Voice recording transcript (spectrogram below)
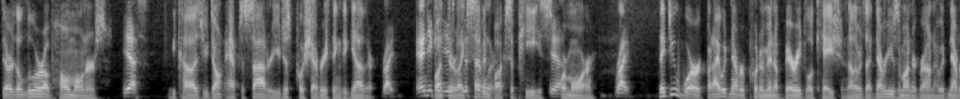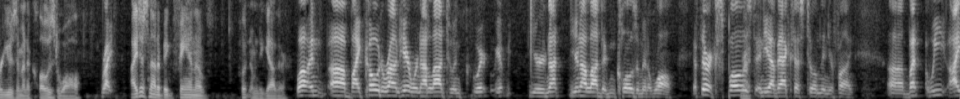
they're the lure of homeowners yes, because you don't have to solder; you just push everything together. right. And you can But they're like dissimilar- seven bucks a piece Yeah. or more. Right. They do work, but I would never put them in a buried location. In other words, I'd never use them underground. I would never use them in a closed wall. Right. I just not a big fan of putting them together. Well, and uh, by code around here, we're not allowed to. You're not. You're not allowed to enclose them in a wall. If they're exposed and you have access to them, then you're fine. Uh, but we, I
